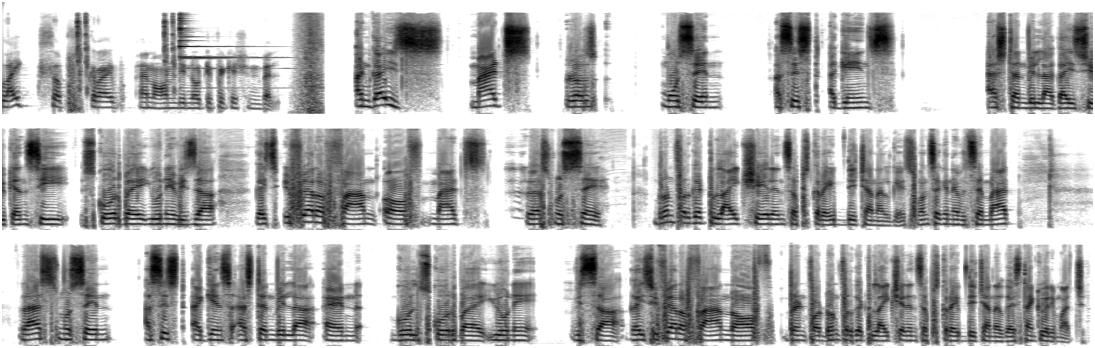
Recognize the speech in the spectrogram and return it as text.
like, subscribe, and on the notification bell. And guys, Mads Rasmussen assist against Aston Villa. Guys, you can see score by Yoane Wissa. Guys, if you are a fan of Mads Rasmussen, don't forget to like, share, and subscribe the channel, guys. Once again, I will say Mads Rasmussen assist against Aston Villa and goal score by Yoane Wissa. Guys, if you are a fan of Brentford, don't forget to like, share, and subscribe the channel, guys. Thank you very much.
